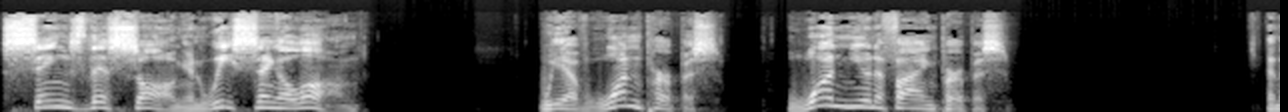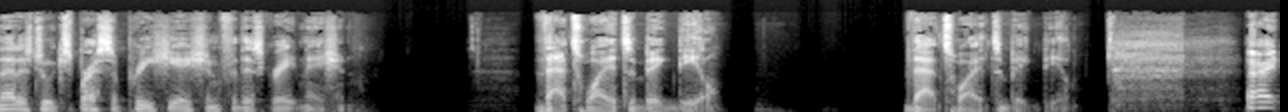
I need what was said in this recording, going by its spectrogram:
sings this song and we sing along, we have one purpose, one unifying purpose, and that is to express appreciation for this great nation. That's why it's a big deal. That's why it's a big deal. All right,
